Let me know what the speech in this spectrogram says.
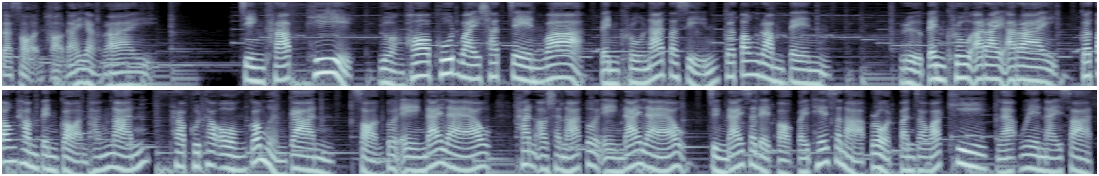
จะสอนเขาได้อย่างไร จริงครับพี่หลวงพ่อพูดไว้ชัดเจนว่า เป็นครูนาฏศิลป์ก็ต้องรำเป็น หรือเป็นครูอะไรอะไร ก็ต้องทำเป็นก่อนทั้งนั้น พระพุทธองค์ก็เหมือนกัน สอนตัวเองได้แล้ว ท่านเอาชนะตัวเองได้แล้ว จึงได้เสด็จออกไปเทศนาโปรดปัญจวัคคีย์และเวไนสัตว์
